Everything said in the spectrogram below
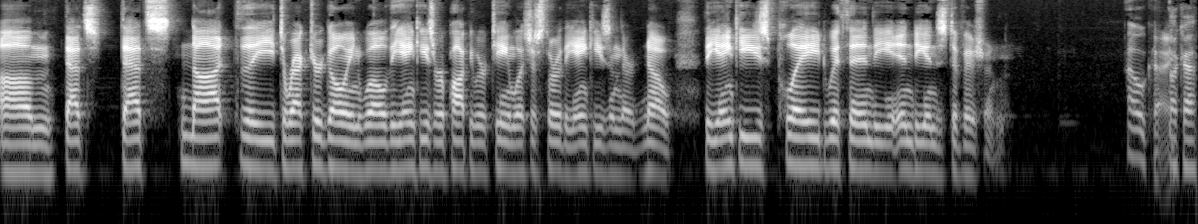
Um, that's that's not the director going, well, the Yankees are a popular team. Let's just throw the Yankees in there. No, the Yankees played within the Indians division. Okay. Okay.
